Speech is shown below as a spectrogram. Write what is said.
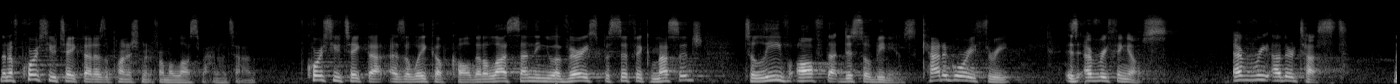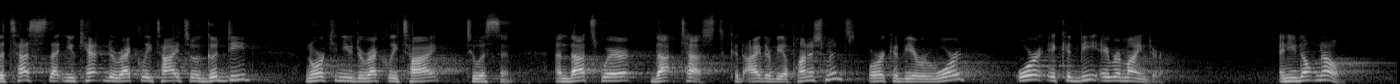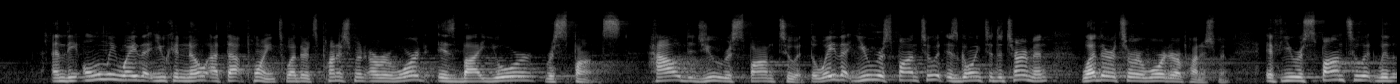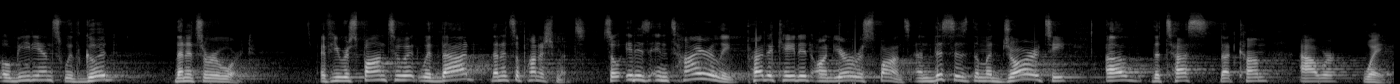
then of course you take that as a punishment from Allah subhanahu wa ta'ala. Of course you take that as a wake up call that Allah is sending you a very specific message to leave off that disobedience. Category three is everything else. Every other test. The tests that you can't directly tie to a good deed, nor can you directly tie to a sin. And that's where that test could either be a punishment, or it could be a reward, or it could be a reminder. And you don't know. And the only way that you can know at that point whether it's punishment or reward is by your response. How did you respond to it? The way that you respond to it is going to determine whether it's a reward or a punishment. If you respond to it with obedience, with good, then it's a reward. If you respond to it with bad, then it's a punishment. So it is entirely predicated on your response. And this is the majority of the tests that come our way.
